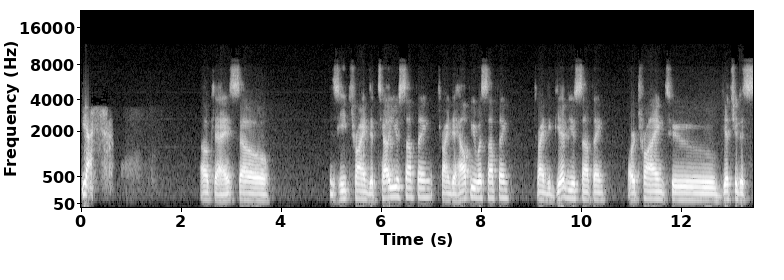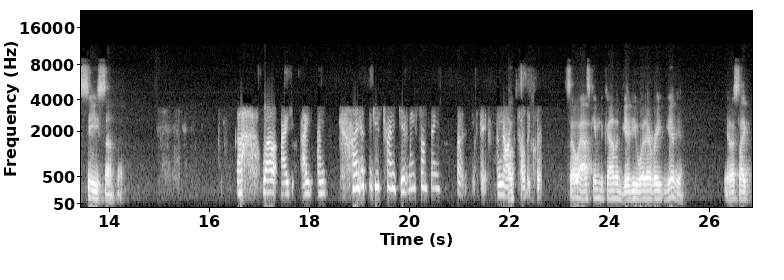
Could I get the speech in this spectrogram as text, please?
Yes. Okay, so is he trying to tell you something, trying to help you with something, trying to give you something, or trying to get you to see something? Well, I, I, I'm kind of think he's trying to give me something, but I'm not Okay. totally clear. So ask him to come and give you whatever he can give you. You know, it's like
